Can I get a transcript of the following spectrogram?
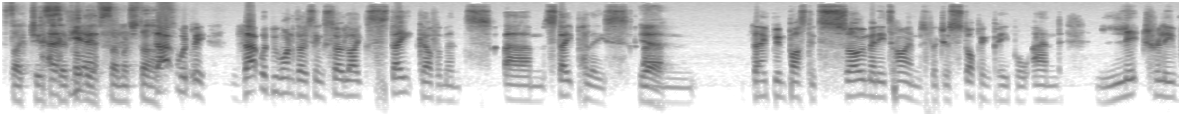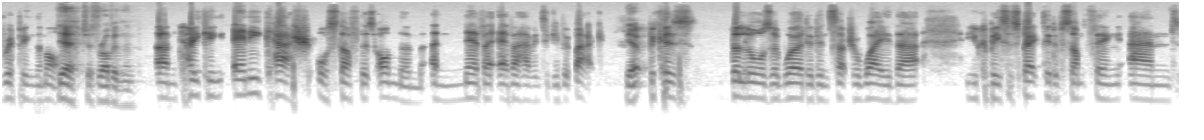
It's like Jesus, they probably Yeah, have so much stuff. That would be that would be one of those things. So, like state governments, um, state police, Yeah. um, they've been busted so many times for just stopping people and literally ripping them off. yeah, just robbing them. Um, taking any cash or stuff that's on them and never ever having to give it back Yep. because the laws are worded in such a way that you can be suspected of something and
